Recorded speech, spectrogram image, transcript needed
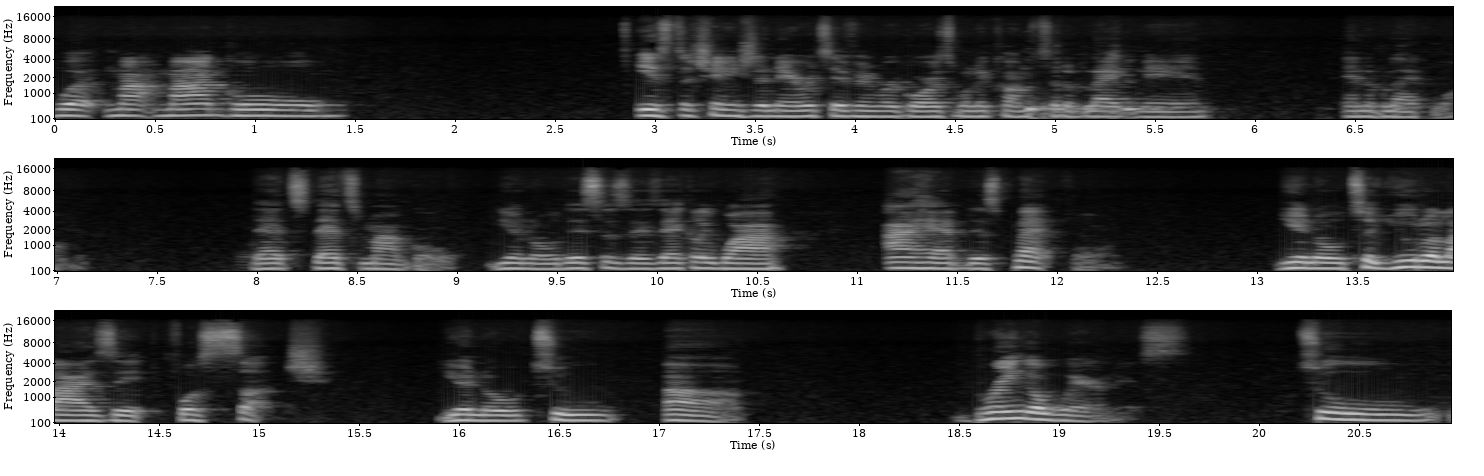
what my my goal is to change the narrative in regards when it comes to the black man and the black woman. That's that's my goal. You know this is exactly why i have this platform you know to utilize it for such you know to uh bring awareness to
